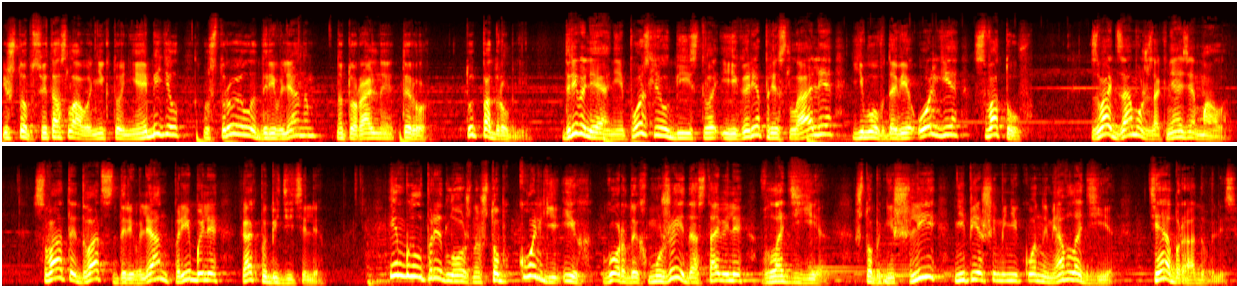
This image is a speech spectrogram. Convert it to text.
и чтоб Святослава никто не обидел, устроила древлянам натуральный террор. Тут подробнее. Древляне после убийства Игоря прислали его вдове Ольге сватов. Звать замуж за князя мало. Сваты 20 древлян прибыли как победители. Им было предложено, чтобы к Ольге их, гордых мужей, доставили в ладье, чтобы не шли ни пешими, ни конными, а в ладье. Те обрадовались.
